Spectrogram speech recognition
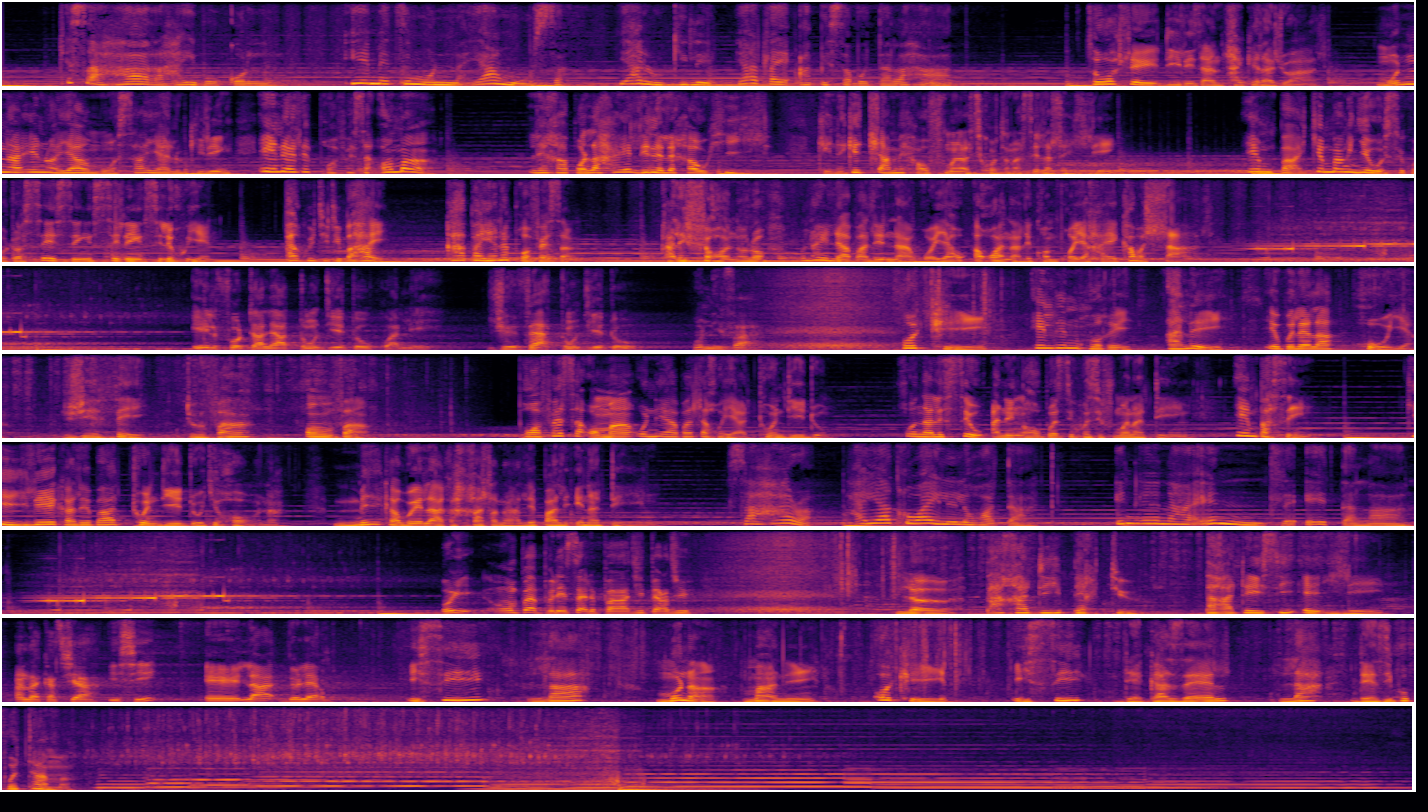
ke sahara ha e bokolla. E emetse monna ya mosa ya lokileng ya tla e apesa botala gape tsohle di ile tsa ntlhakela jwale. Monna enwa ya mosa ya lokileng e ne le professor oma lerapo la hae le ne le gauhile ke ne ke tlameha ho fumana sekotwana se lahlehileng. Empa ke mang yeo sekoto se seng se leng se le ho yena? Bakwetidi ba hae kapa yena professor? Ka lehlohonolo o na ile a ba le nako ya go arwana le komporo ya hae ka bohlale Il faut aller à ton Diedo, Kwame. Je vais à ton Diedo. On y va. okay e leng hore ale e bolela ho ya je vais tu vas on va professor oma o ne a batla ho ya tondido go na le seo a neng a hopotse ho se fumana teng empa seng ke ile ka leba tondido ke hona mme ka boela ka kgahlana le pale ena teng sahara ha ya tloa e le lehwatata e e ntle e talana Oui, on peut appeler ça le paradis perdu. le paradis perdu paradisi e ileng Un acacia ici, et là, de l'herbe. Ici, là, mona, mane. Ok. Ici, des gazelles, là, des hippopotames.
